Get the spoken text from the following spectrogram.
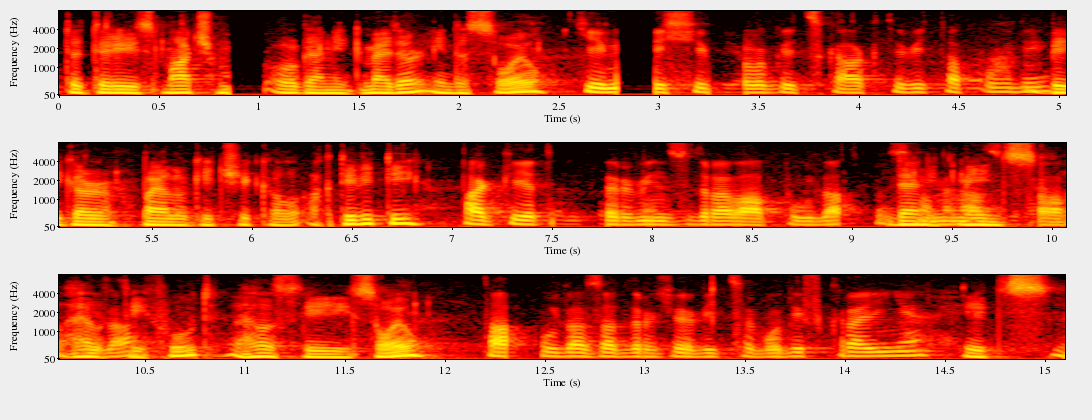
that there is much more organic matter in the soil, tím biologická aktivita půdy. bigger biological activity. Pak je ten termín zdravá půda, to Then it means healthy food, healthy soil. Ta půda zadržuje více vody v krajině, It's uh,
